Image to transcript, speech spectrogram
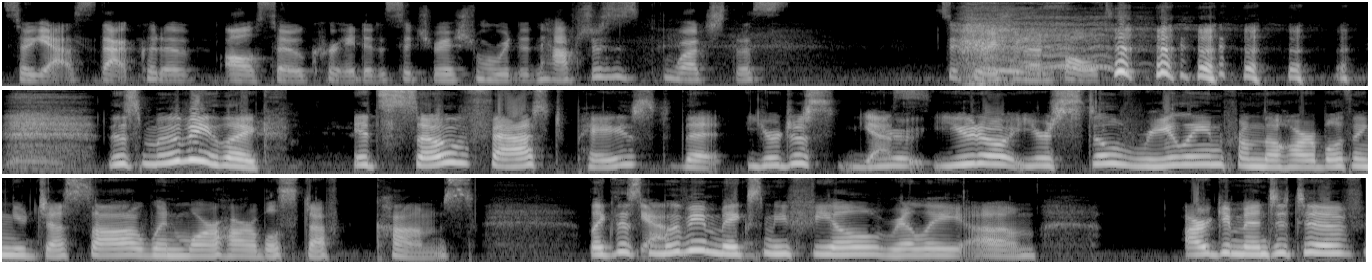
so yes, that could have also created a situation where we didn't have to watch this situation unfold. this movie, like, it's so fast paced that you're just Yes. you're, you don't you're still reeling from the horrible thing you just saw when more horrible stuff comes. Like this Yeah. movie makes me feel really um argumentative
